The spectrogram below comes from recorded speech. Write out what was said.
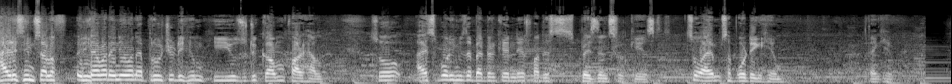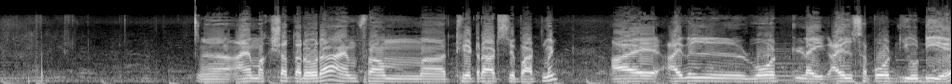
hides himself. Whenever anyone approached him, he used to come for help. So I support him as a better candidate for this presidential case. So I am supporting him. Thank you. Uh, I am Akshat Arora. I am from uh, Theatre Arts Department. I I will vote like I will support UDA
